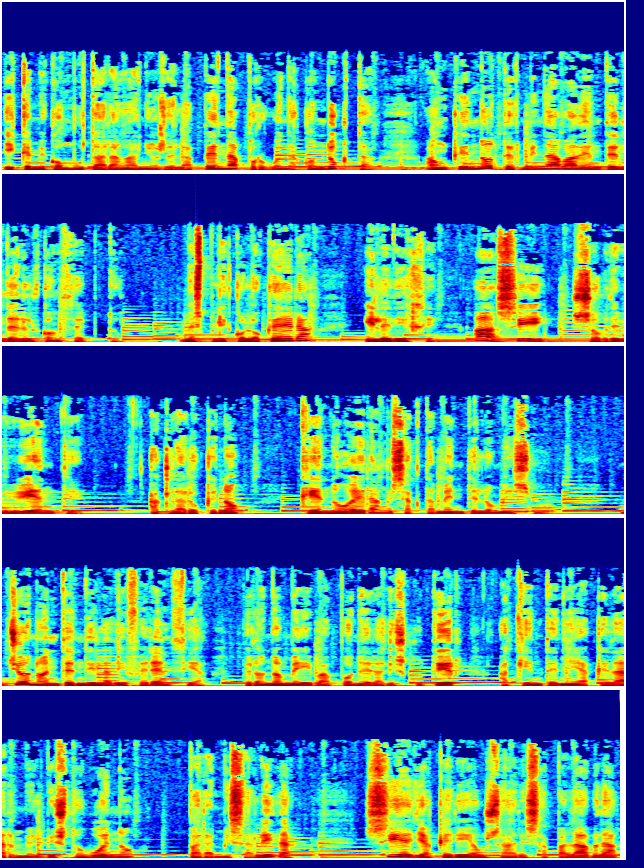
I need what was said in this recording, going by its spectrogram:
y que me conmutaran años de la pena por buena conducta, aunque no terminaba de entender el concepto. Me explicó lo que era y le dije, ah, sí, sobreviviente. Aclaró que no, que no eran exactamente lo mismo. Yo no entendí la diferencia, pero no me iba a poner a discutir a quien tenía que darme el visto bueno para mi salida si ella quería usar esa palabra,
